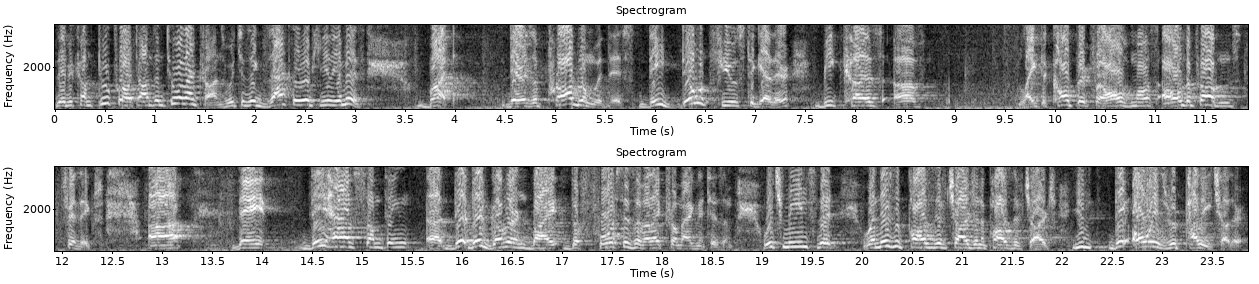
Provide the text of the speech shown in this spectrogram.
they become two protons and two electrons, which is exactly what helium is. But there's a problem with this. They don't fuse together because of, like the culprit for almost all the problems, physics. Uh, they they have something, uh, they're, they're, governed by the forces of electromagnetism, which means that when there's a positive charge and a positive charge, you, they always repel each other.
